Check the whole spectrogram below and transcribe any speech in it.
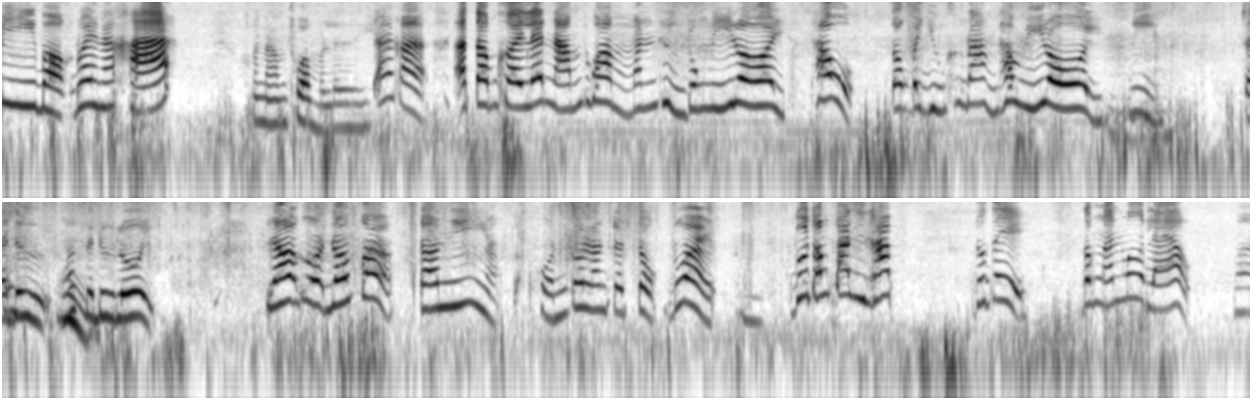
มีบอกด้วยนะคะมันน้ำท่วมมาเลยใช่ค่ะอาตอมเคยเล่นน้ำท่วมมันถึงตรงนี้เลย เท่าตรงไปยืนข้างล่างเท่านี้เลย นี่จะดื้อเท่าจะดื้อเลย แล้วก็แล้วก็ ตอนนี้อะฝนกำลังจะตกด้วย ดูท้องฟ้าสิครับ ดูสิ ตรงนั้นมืดแล้วว่า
